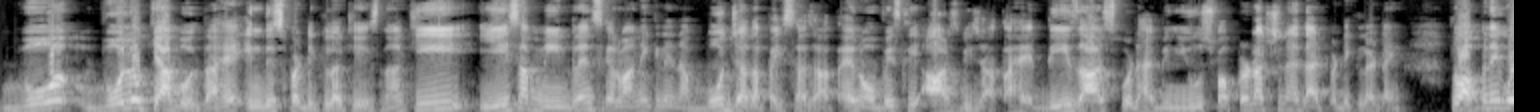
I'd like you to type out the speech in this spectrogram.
वो वो लोग क्या बोलता है इन दिस पर्टिकुलर केस ना, कि ये सब मेंटेनेंस करवाने के लिए ना बहुत ज़्यादा पैसा जाता है एंड ऑब्वियसली आर्स भी जाता है। These hours could have been use for production at that particular time तो अपने को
